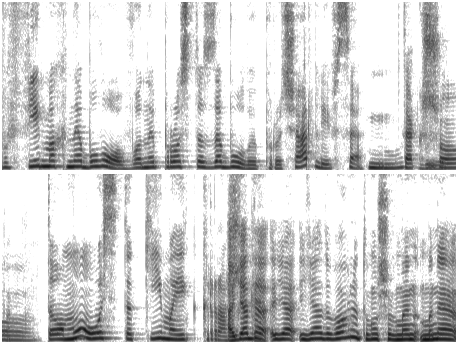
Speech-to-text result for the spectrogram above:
в фільмах не було. Вони просто забули про Чарлі і все. Можливо, так що так. тому ось такі мої крашки. А я я, я добавлю, тому що в мене мене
